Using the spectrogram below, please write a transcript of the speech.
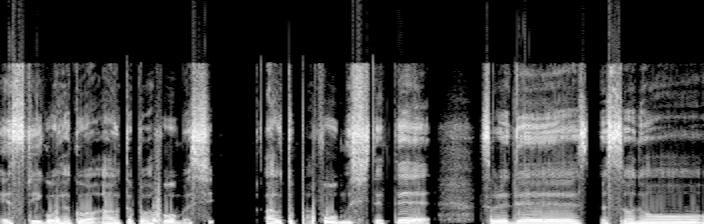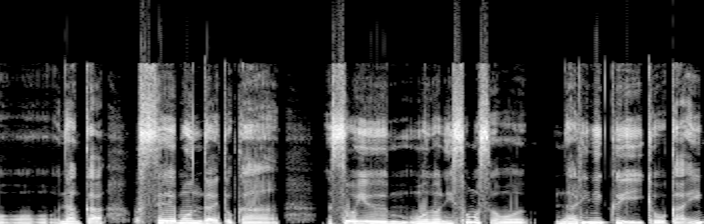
SP500 をアウトパフォームし、アウトパフォームしてて、それで、その、なんか、不正問題とか、そういうものにそもそもなりにくい業界？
